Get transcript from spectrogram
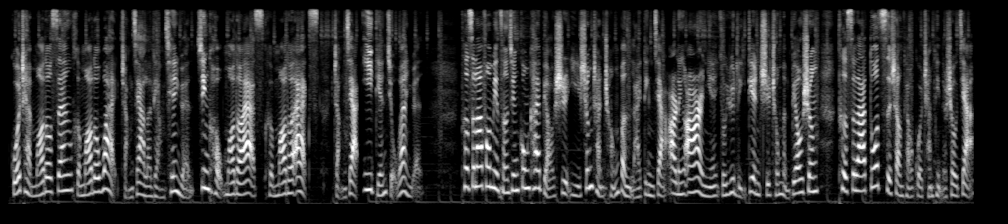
国产 Model 三和 Model Y 涨价了两千元，进口 Model S 和 Model X 涨价一点九万元。特斯拉方面曾经公开表示，以生产成本来定价。二零二二年，由于锂电池成本飙升，特斯拉多次上调过产品的售价。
